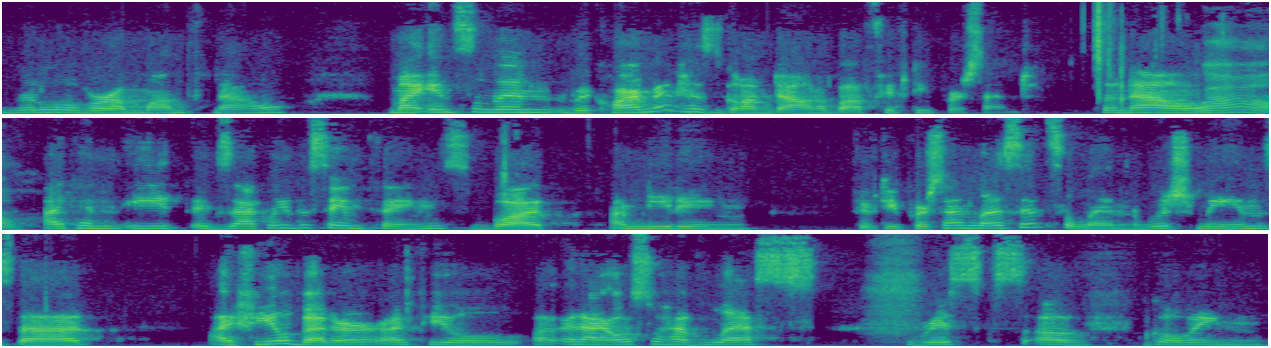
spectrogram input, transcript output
a little over a month now. My insulin requirement has gone down about fifty percent. So now Wow. I can eat exactly the same things, but I'm needing fifty percent less insulin, which means that I feel better. I feel, uh, and I also have less risks of going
